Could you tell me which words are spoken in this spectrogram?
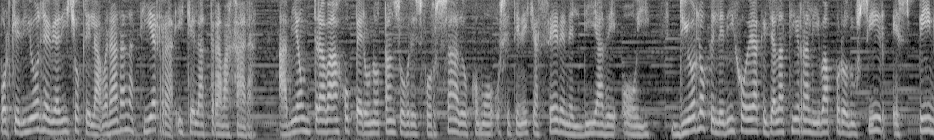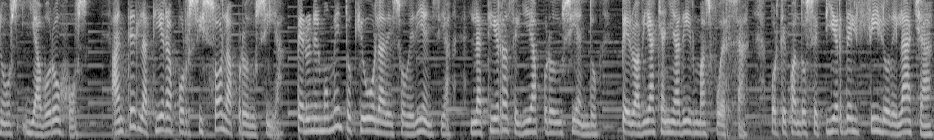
porque Dios le había dicho que labrara la tierra y que la trabajara. Había un trabajo, pero no tan sobreesforzado como se tiene que hacer en el día de hoy. Dios lo que le dijo era que ya la tierra le iba a producir espinos y abrojos. Antes la tierra por sí sola producía, pero en el momento que hubo la desobediencia, la tierra seguía produciendo, pero había que añadir más fuerza, porque cuando se pierde el filo del hacha,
